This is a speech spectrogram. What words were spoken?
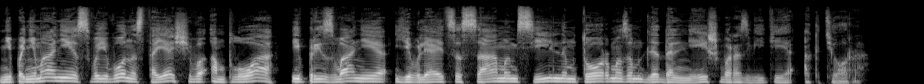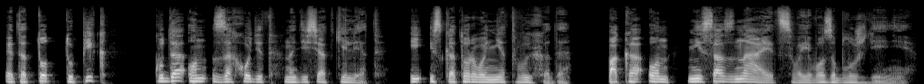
Непонимание своего настоящего амплуа и призвания является самым сильным тормозом для дальнейшего развития актера. Это тот тупик, куда он заходит на десятки лет и из которого нет выхода, пока он не сознает своего заблуждения.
